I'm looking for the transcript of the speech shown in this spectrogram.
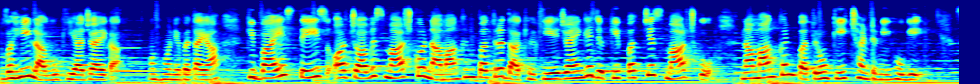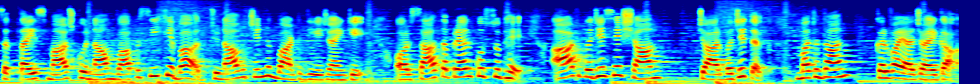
वही लागू किया जाएगा। उन्होंने बताया कि 22, 23 और 24 मार्च को नामांकन पत्र दाखिल किए जाएँगे जबकि 25 मार्च को नामांकन पत्रों की छंटनी होगी। 27 मार्च को नाम वापसी के बाद चुनाव चिन्ह बांट दिए जाएँगे और 7 अप्रैल को सुबह 8 बजे से शाम 4 बजे तक मतदान करवाया जाएगा।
